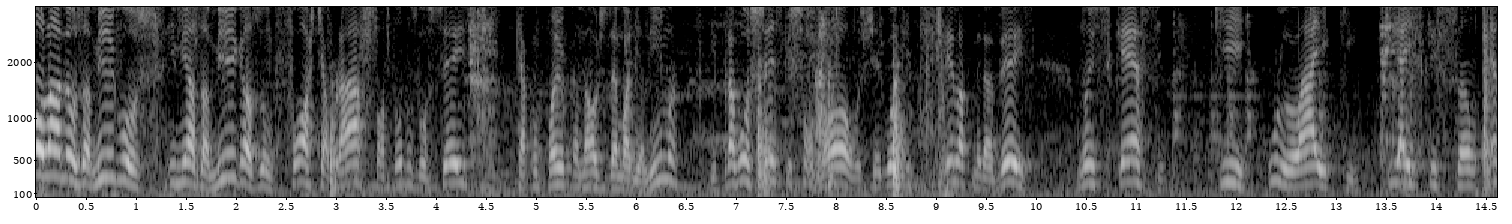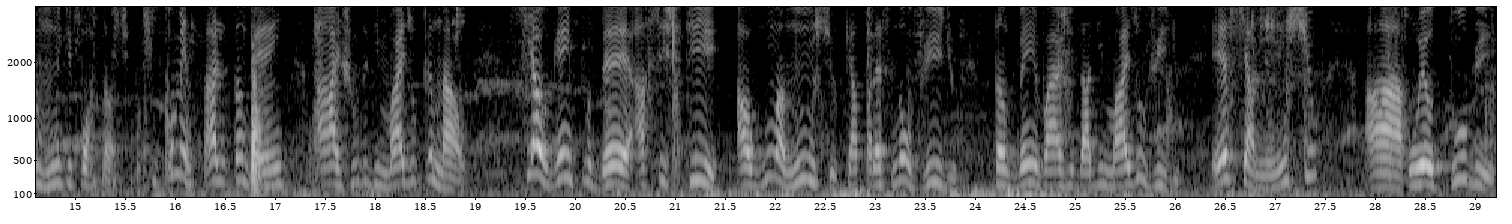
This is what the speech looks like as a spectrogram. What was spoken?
Olá meus amigos e minhas amigas, um forte abraço a todos vocês que acompanham o canal José Maria Lima e para vocês que são novos, chegou aqui pela primeira vez, não esquece que o like e a inscrição é muito importante. O comentário também ajuda demais o canal. Se alguém puder assistir algum anúncio que aparece no vídeo, também vai ajudar demais o vídeo. Esse anúncio, a, o YouTube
